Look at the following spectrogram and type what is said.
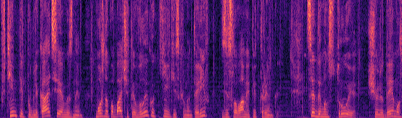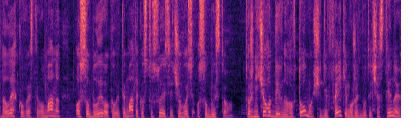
Втім, під публікаціями з ним можна побачити велику кількість коментарів зі словами підтримки. Це демонструє, що людей можна легко вести в оману, особливо коли тематика стосується чогось особистого. Тож нічого дивного в тому, що діпфейки можуть бути частиною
